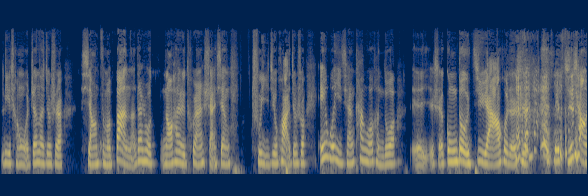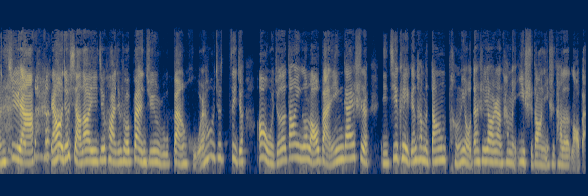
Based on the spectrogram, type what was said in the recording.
历程，我真的就是。想怎么办呢？但是我脑海里突然闪现出一句话，就是说，哎，我以前看过很多，呃，是宫斗剧啊，或者是一些职场剧啊，然后我就想到一句话，就说伴君如伴虎，然后我就自己觉得，哦，我觉得当一个老板，应该是你既可以跟他们当朋友，但是要让他们意识到你是他的老板，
